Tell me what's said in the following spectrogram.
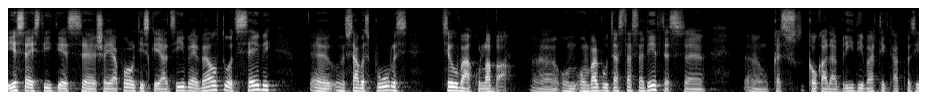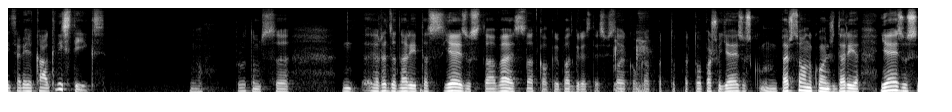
iesaistīties šajā politiskajā dzīvē, veltot sevi un savas pūles cilvēku labā. Eh, un, un varbūt tas, tas arī ir tas, um, kas kaut kādā brīdī var tikt atpazīts arī kā kristīgs. Nu, protams, eh, redzat, arī tas Jēzus tā vēsts, atkal grib atgriezties visu laiku par to, par to pašu Jēzus personu, ko viņš darīja. Jēzus,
